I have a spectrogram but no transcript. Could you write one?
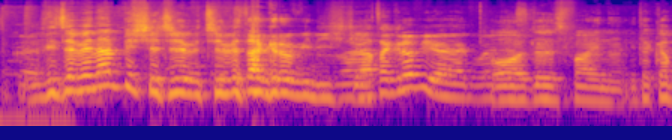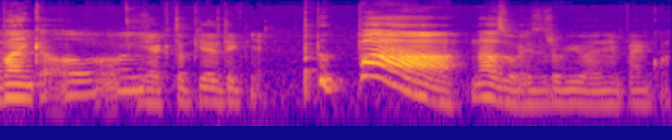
Tylko jest. Widzowie, napiszcie, czy, czy wy tak robiliście. No ja tak robiłem jakby. O, to jest fajne. I taka bańka, o. Jak to pierdyknie. Pa! Na złość zrobiła, nie pękła.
